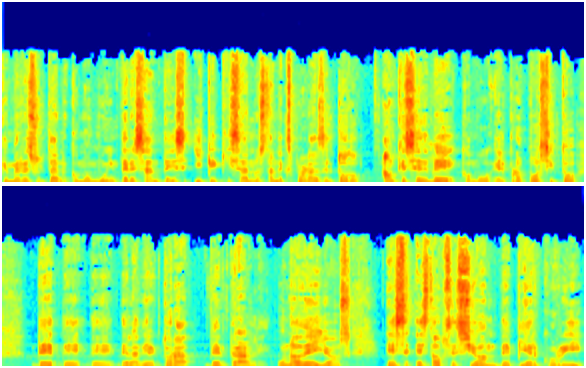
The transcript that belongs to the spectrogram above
que me resultan como muy interesantes y que quizá no están exploradas del todo, aunque se ve como el propósito de, de- de- de la directora de entrarle. Uno de ellos es esta obsesión de Pierre Curie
